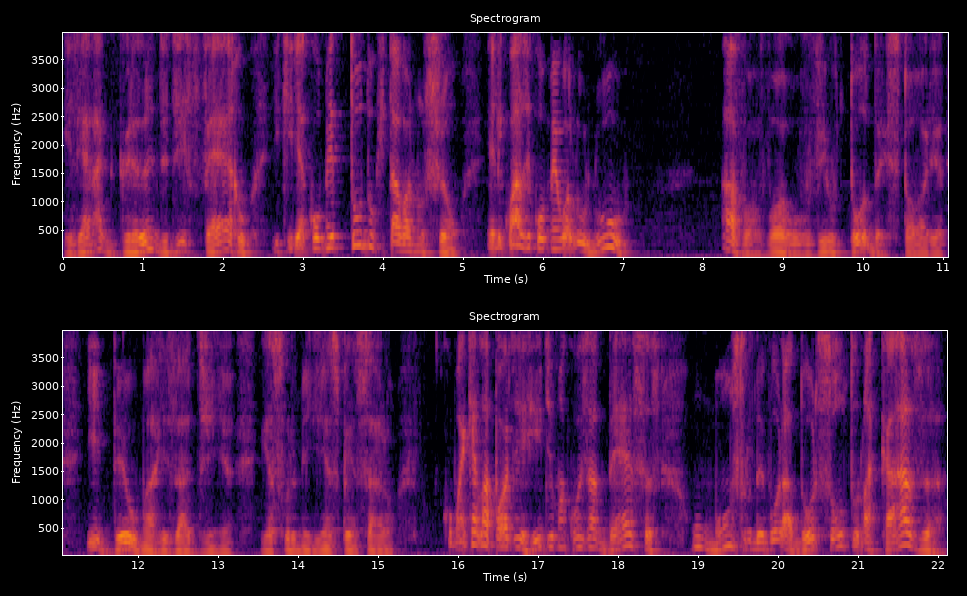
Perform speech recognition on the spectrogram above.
Ele era grande, de ferro, e queria comer tudo o que estava no chão. Ele quase comeu a Lulu. A vovó ouviu toda a história e deu uma risadinha, e as formiguinhas pensaram: como é que ela pode rir de uma coisa dessas? Um monstro devorador solto na casa?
